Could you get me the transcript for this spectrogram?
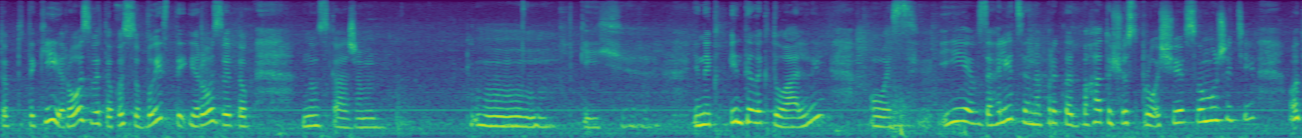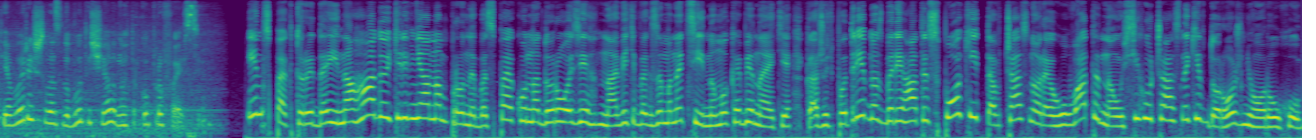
Тобто такий розвиток особистий і розвиток, ну скажімо, такий е, інтелектуальний. Ось і взагалі це, наприклад, багато що спрощує в своєму житті. От я вирішила здобути ще одну таку професію. Інспектори ДАІ нагадують рівнянам про небезпеку на дорозі, навіть в екзаменаційному кабінеті. Кажуть, потрібно зберігати спокій та вчасно реагувати на усіх учасників дорожнього руху.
